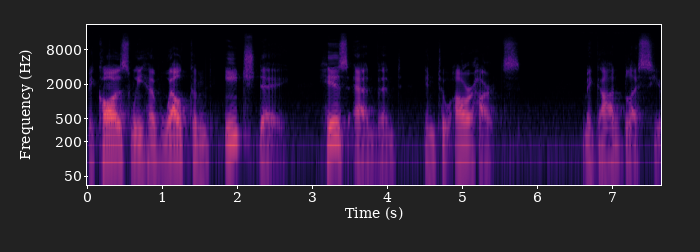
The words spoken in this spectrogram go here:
because we have welcomed each day His advent into our hearts. May God bless you.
